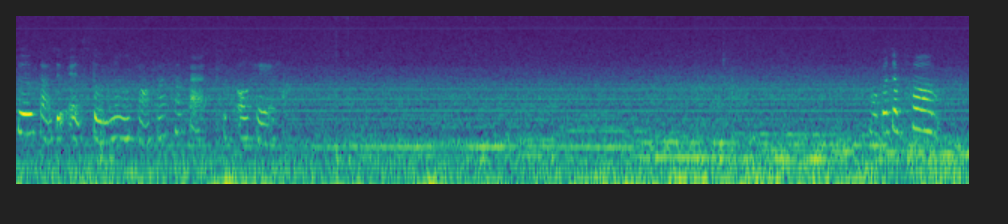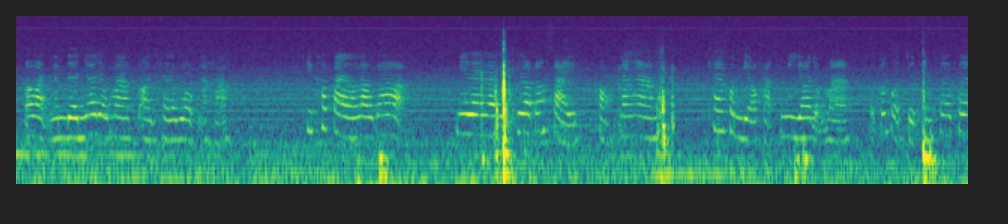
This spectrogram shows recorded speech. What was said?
คือ31 01 2558คลิกโอเคค่ะ เราก็ จะเพิ่มประวัติเงินเดือนยอดยกมาก่อนใช้ระบบนะคะที่เข้าไปแล้วเราก็มีรายละเอียดที่เราต้องใส่ของนักงานแค่คนเดียวค่ะ ที่มียอดยกมาแล้วก็กดจุด enter เพื่อ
